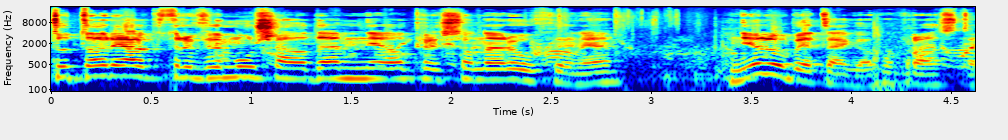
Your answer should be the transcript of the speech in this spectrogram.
tutorial, który wymusza ode mnie określone ruchy, nie? Nie lubię tego po prostu.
